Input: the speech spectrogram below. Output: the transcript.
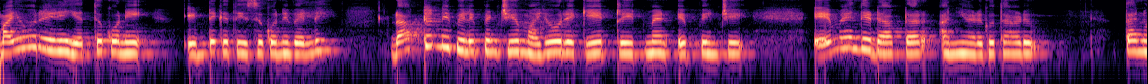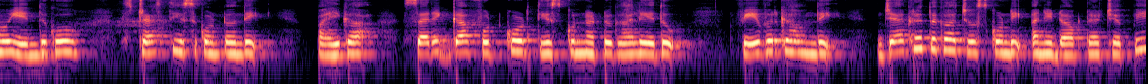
మయూరిని ఎత్తుకొని ఇంటికి తీసుకొని వెళ్ళి డాక్టర్ని పిలిపించి మయూరికి ట్రీట్మెంట్ ఇప్పించి ఏమైంది డాక్టర్? అని అడుగుతాడు. తను ఎందుకో స్ట్రెస్ తీసుకుంటుంది. పైగా సరిగ్గా ఫుడ్ కోడ్ తీసుకున్నట్టుగా లేదు. ఫీవర్గా ఉంది. జాగ్రత్తగా చూసుకోండి అని డాక్టర్ చెప్పి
